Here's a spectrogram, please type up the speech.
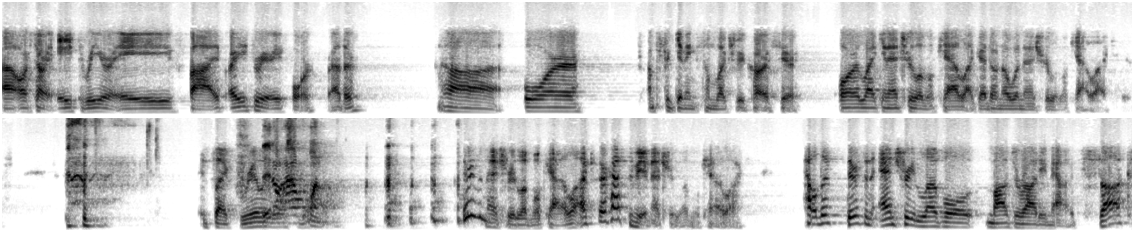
uh, or sorry, A3 or A5, or A3 or A4 rather, uh, or I'm forgetting some luxury cars here, or like an entry level Cadillac. I don't know what an entry level Cadillac is. it's like really. They don't have one. There's an entry level Cadillac. There has to be an entry level Cadillac. Hell, there's, there's an entry level Maserati now. It sucks,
